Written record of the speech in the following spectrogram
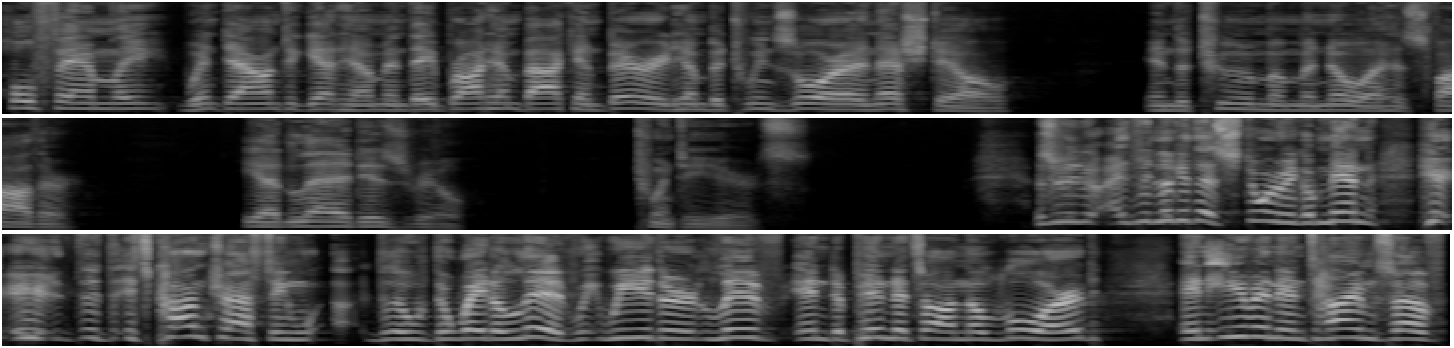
whole family went down to get him, and they brought him back and buried him between Zorah and Eshtaol in the tomb of Manoah his father. He had led Israel 20 years. As we, as we look at that story, we go, man, here, here, it's contrasting uh, the, the way to live. We, we either live in dependence on the Lord, and even in times of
